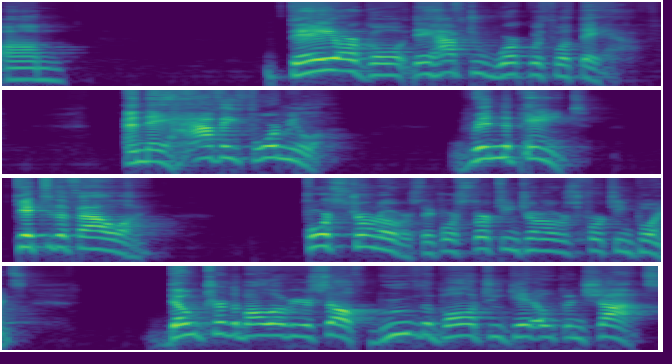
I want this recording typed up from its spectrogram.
Um, they are going, they have to work with what they have. And they have a formula win the paint, get to the foul line, force turnovers. They force 13 turnovers, 14 points. Don't turn the ball over yourself. Move the ball to get open shots.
